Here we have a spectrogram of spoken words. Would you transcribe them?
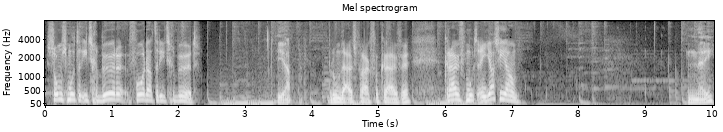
Soms moet er iets gebeuren voordat er iets gebeurt. Ja. Beroemde uitspraak van Cruijff, hè? Cruijff moet een jasje aan. Nee.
